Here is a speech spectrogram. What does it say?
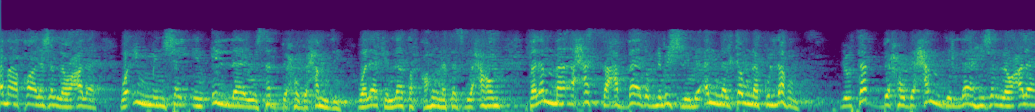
أما قال جل وعلا وإن من شيء إلا يسبح بحمده ولكن لا تفقهون تسبيحهم. فلما أحس عباد بن بشر بأن الكون كلهم يسبح بحمد الله جل وعلا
